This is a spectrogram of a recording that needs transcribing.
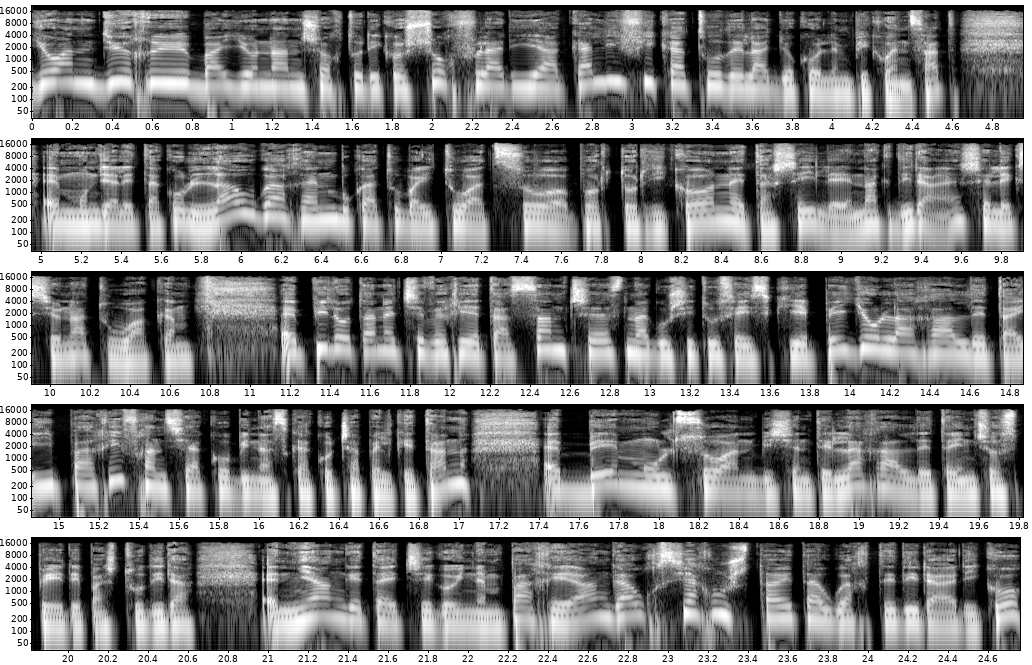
Joan Duru baionan sorturiko surflaria kalifikatu dela joko olimpikoen zat. E, mundialetako laugarren bukatu baitu atzo Porto Rikon eta seileenak dira, eh, selekzionatuak. E, pilotan Etxeverri eta Sanchez nagusitu zeizkie Peio Larralde eta Ipari Frantziako binazkako txapelketan. E, B mulzoan Vicente Larralde eta Intxospe ere pastu dira e, Niang eta Etxegoinen parean, gaur ziarusta eta ugarte dira hariko,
